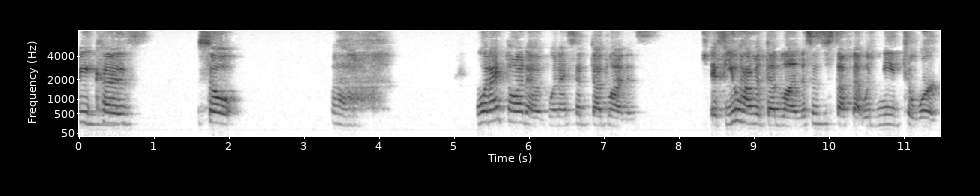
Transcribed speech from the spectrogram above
because so ah, what I thought of when I said deadline is if you have a deadline, this is the stuff that would need to work.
